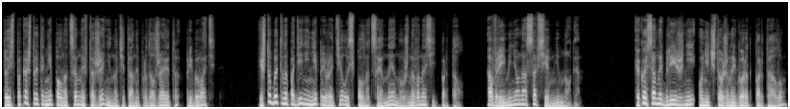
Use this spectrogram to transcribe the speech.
То есть пока что это не полноценное вторжение, но титаны продолжают прибывать. И чтобы это нападение не превратилось в полноценное, нужно выносить портал. А времени у нас совсем немного. Какой самый ближний уничтоженный город к порталу?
